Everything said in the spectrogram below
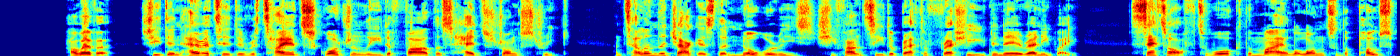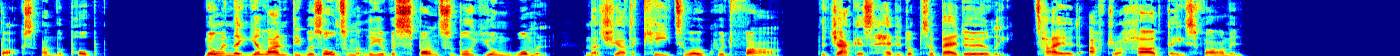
However, she'd inherited a retired squadron leader father's headstrong streak, and telling the Jaggers that no worries, she fancied a breath of fresh evening air anyway, set off to walk the mile along to the post box and the pub. Knowing that Yolandi was ultimately a responsible young woman and that she had a key to Oakwood Farm, the Jaggers headed up to bed early, tired after a hard day's farming.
